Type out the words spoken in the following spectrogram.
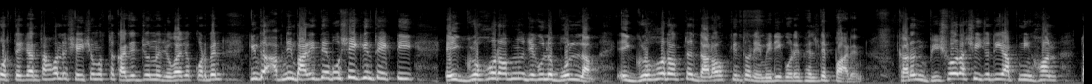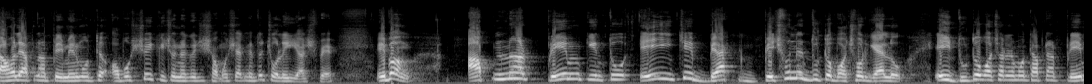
করতে চান, তাহলে সেই সমস্ত কাজের জন্য যোগাযোগ করবেন। কিন্তু আপনি বাড়িতে বসেই কিন্তু একটি এই গ্রহরত্ন যেগুলো বললাম, এই গ্রহরত্নের দ্বারাও কিন্তু রেমেডি করে ফেলতে পারেন। কারণ বিশ্বরাশি যদি আপনি হন, তাহলে আপনার প্রেমের মধ্যে অবশ্যই কিছু না কিছু সমস্যা কিন্তু চলেই আসবে। এবং আপনার প্রেম কিন্তু এই যে ব্যাক পেছনের দুটো বছর গেল, এই দুটো বছরের মধ্যে আপনার প্রেম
